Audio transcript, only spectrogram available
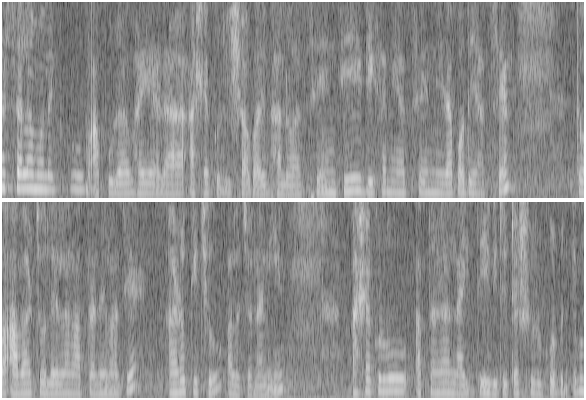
আসসালামু আলাইকুম, আপুরা, ভাইয়ারা, আশা করি সবাই ভালো আছেন। যে যেখানে আছেন, নিরাপদে আছেন। তো আবার চলে এলাম আপনাদের মাঝে আরও কিছু আলোচনা নিয়ে। আশা করব আপনারা লাইক দিয়ে ভিডিওটা শুরু করবেন এবং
